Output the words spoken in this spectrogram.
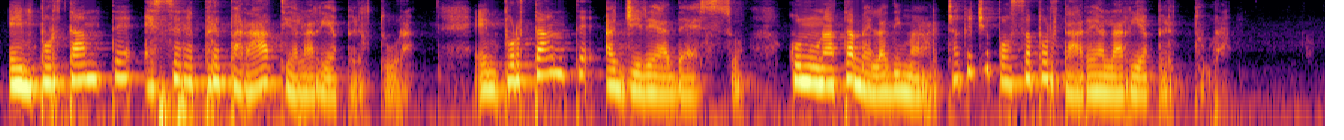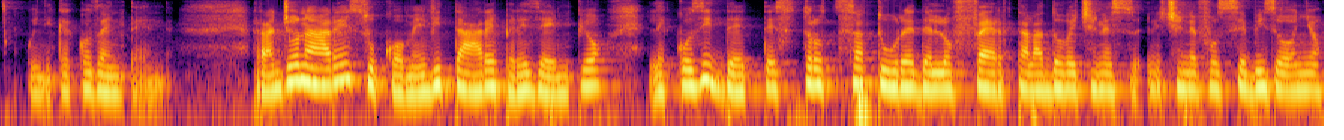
è importante essere preparati alla riapertura. È importante agire adesso, con una tabella di marcia che ci possa portare alla riapertura. Quindi che cosa intende? Ragionare su come evitare, per esempio, le cosiddette strozzature dell'offerta laddove ce ne, ce ne fosse bisogno.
